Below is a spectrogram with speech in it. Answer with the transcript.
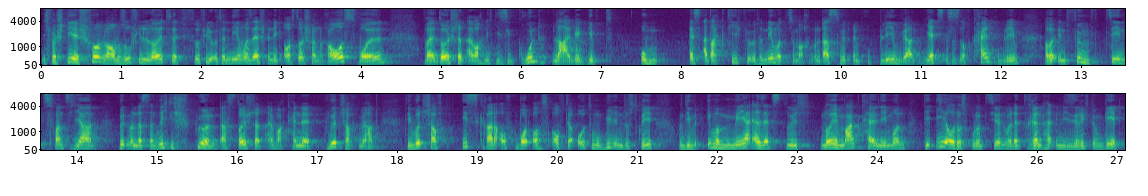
ich verstehe schon, warum so viele Leute, so viele Unternehmer selbstständig aus Deutschland raus wollen, weil Deutschland einfach nicht diese Grundlage gibt, um es attraktiv für Unternehmer zu machen. Und das wird ein Problem werden. Jetzt ist es noch kein Problem, aber in 5, 10, 20 Jahren wird man das dann richtig spüren, dass Deutschland einfach keine Wirtschaft mehr hat. Die Wirtschaft ist gerade aufgebaut auf der Automobilindustrie und die wird immer mehr ersetzt durch neue Marktteilnehmer, die E-Autos produzieren, weil der Trend halt in diese Richtung geht.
